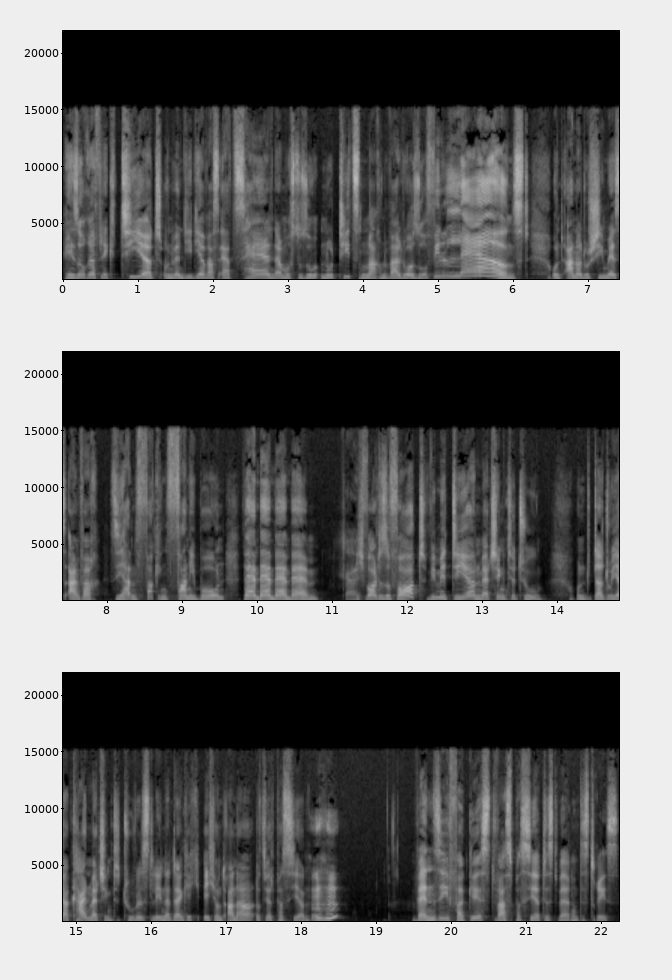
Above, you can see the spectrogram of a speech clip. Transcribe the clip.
hey, so reflektiert. Und wenn die dir was erzählen, dann musst du so Notizen machen, weil du so viel lernst. Und Anna Dushime ist einfach, sie hat einen fucking funny bone. Bam, bam, bam, bam. Geil. Ich wollte sofort, wie mit dir, ein Matching Tattoo. Und da du ja kein Matching Tattoo willst, Lena, denke ich, ich und Anna, das wird passieren. Wenn sie vergisst, was passiert ist während des Drehs.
